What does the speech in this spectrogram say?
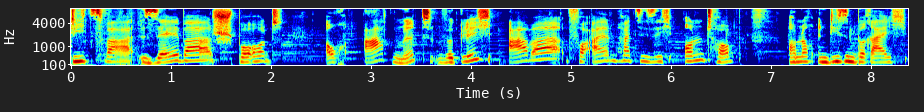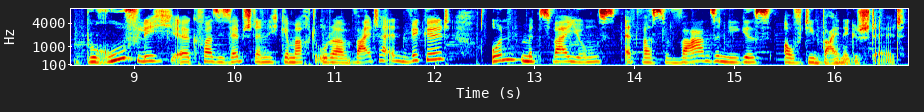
die zwar selber Sport auch atmet, wirklich, aber vor allem hat sie sich on top auch noch in diesem Bereich beruflich äh, quasi selbstständig gemacht oder weiterentwickelt und mit zwei Jungs etwas Wahnsinniges auf die Beine gestellt.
